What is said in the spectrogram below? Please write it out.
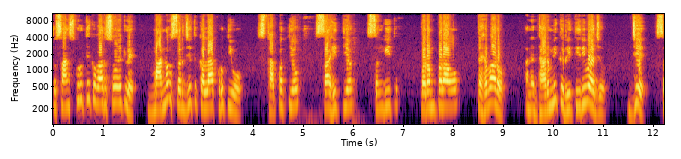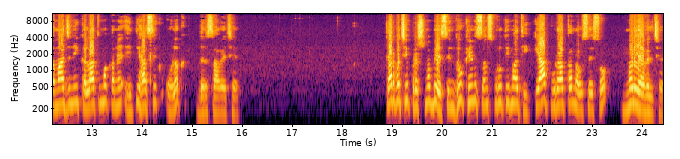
તો સાંસ્કૃતિક વારસો એટલે માનવ સર્જિત કલાકૃતિઓ, સ્થાપત્યો, સાહિત્ય, સંગીત, પરંપરાઓ, તહેવારો અને ધાર્મિક રીતિ રિવાજો જે સમાજની કલાત્મક અને ઐતિહાસિક ઓળખ દર્શાવે છે. ત્યાર પછી પ્રશ્ન બે, સિંધુ ખીણ સંસ્કૃતિમાંથી કયા પુરાતન અવશેષો મળી આવેલ છે?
